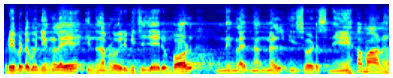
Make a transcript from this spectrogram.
പ്രിയപ്പെട്ട കുഞ്ഞുങ്ങളെ ഇന്ന് നമ്മൾ ഒരുമിച്ച് ചേരുമ്പോൾ നിങ്ങളെ ഞങ്ങൾ ഈശോയുടെ സ്നേഹമാണ്.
